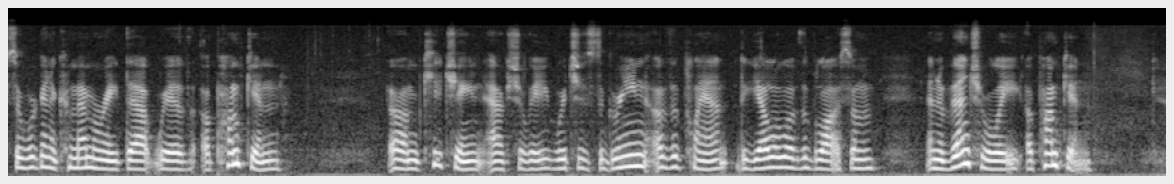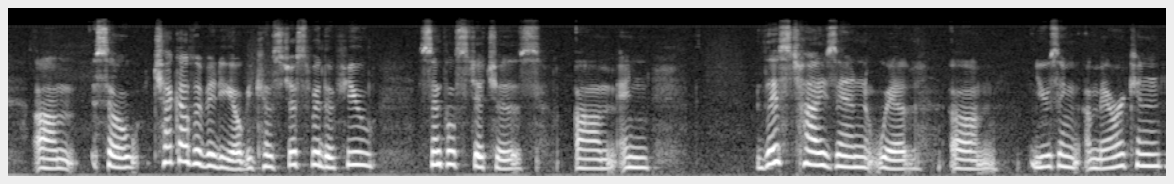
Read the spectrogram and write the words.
So we're going to commemorate that with a pumpkin um, keychain actually, which is the green of the plant, the yellow of the blossom, and eventually a pumpkin. Um, so check out the video because just with a few simple stitches um, and this ties in with um, using American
